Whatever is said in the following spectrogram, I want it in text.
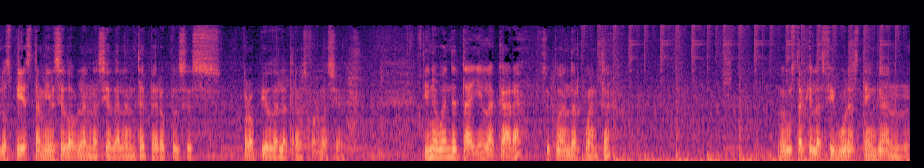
Los pies también se doblan hacia adelante, pero pues es propio de la transformación. Tiene buen detalle en la cara, se pueden dar cuenta. Me gusta que las figuras tengan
